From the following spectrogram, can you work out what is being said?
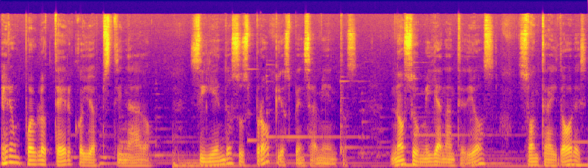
Era un pueblo terco y obstinado, siguiendo sus propios pensamientos. No se humillan ante Dios, son traidores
